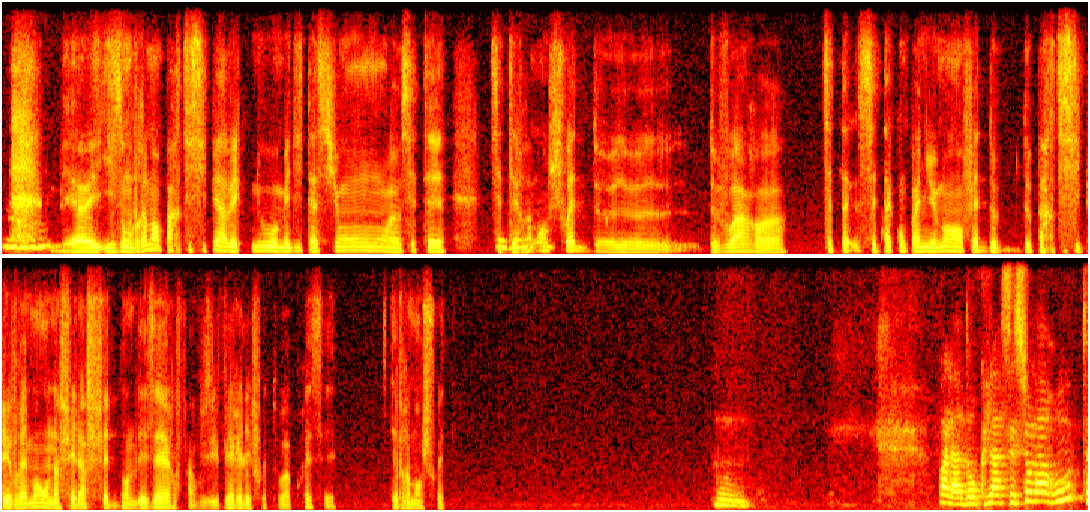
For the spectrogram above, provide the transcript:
Mais ils ont vraiment participé avec nous aux méditations. c'était c'était vraiment chouette de, de voir cet, accompagnement en fait de, participer vraiment. On a fait la fête dans le désert. Enfin, vous verrez les photos après. C'était vraiment chouette. Hmm. Voilà, donc là, c'est sur la route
